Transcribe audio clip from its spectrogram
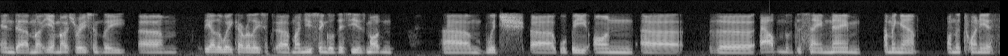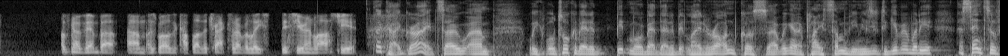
and uh, mo- yeah, most recently, um, the other week, I released uh, my new single, This Year's Modern, um, which uh, will be on uh, the album of the same name coming out on the 20th of November, um, as well as a couple other tracks that I've released this year and last year. Okay, great. So um, we, will talk about a bit more about that a bit later on because uh, we're going to play some of your music to give everybody a sense of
